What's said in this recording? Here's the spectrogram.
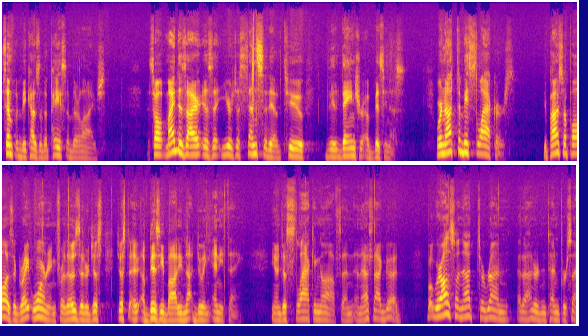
simply because of the pace of their lives. So, my desire is that you're just sensitive to the danger of busyness. We're not to be slackers. The Apostle Paul is a great warning for those that are just, just a, a busybody, not doing anything you know, just slacking off, and, and that's not good. But we're also not to run at 110%.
